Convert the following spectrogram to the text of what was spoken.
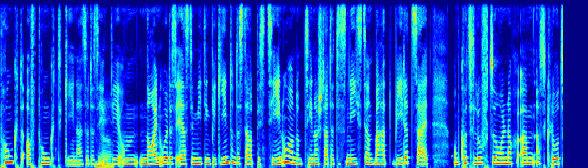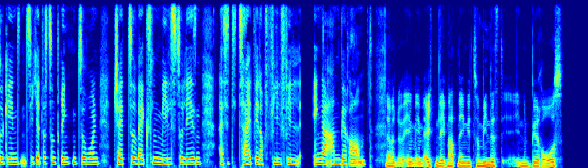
Punkt auf Punkt gehen. Also dass ja. irgendwie um neun Uhr das erste Meeting beginnt und das dauert bis zehn Uhr und um zehn Uhr startet das nächste und man hat weder Zeit, um kurz Luft zu holen, noch ähm, aufs Klo zu gehen, sich etwas zum Trinken zu holen, Chat zu wechseln, Mails zu lesen. Also die Zeit wird auch viel, viel enger anberaumt. Ja, aber im, im echten Leben hat man irgendwie zumindest in den Büros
